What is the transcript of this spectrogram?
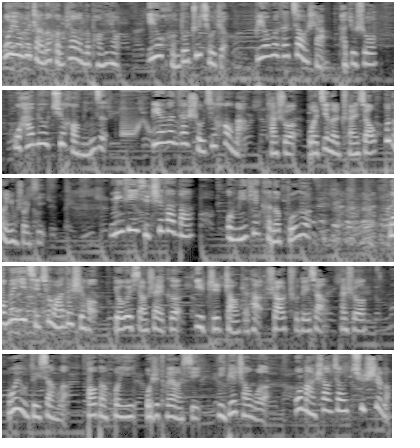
我有个长得很漂亮的朋友，也有很多追求者。别人问他叫啥，他就说我还没有取好名字。别人问他手机号码，他说我进了传销，不能用手机。明天一起吃饭吧，我明天可能不饿。我们一起去玩的时候，有位小帅哥一直找着他说要处对象。他说我有对象了，包办婚姻，我是童养媳，你别找我了，我马上就要去世了。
